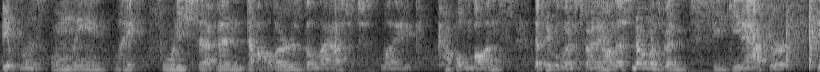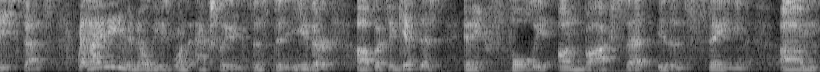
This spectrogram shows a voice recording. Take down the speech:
it was only like $47 the last like couple months that people have been spending on this. No one's been seeking after these sets. And I didn't even know these ones actually existed either. Uh, but to get this in a fully unboxed set is insane. Um,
